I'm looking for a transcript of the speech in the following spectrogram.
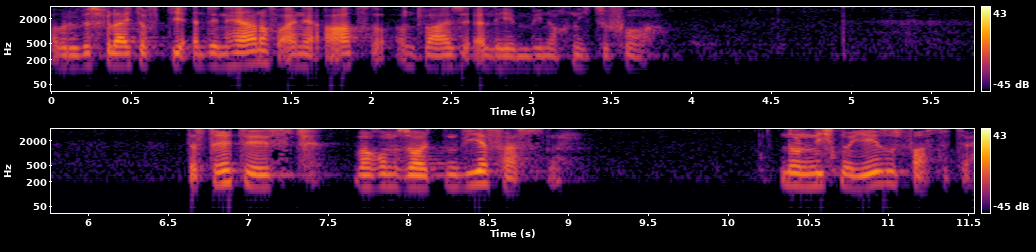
aber du wirst vielleicht die, den Herrn auf eine Art und Weise erleben wie noch nie zuvor. Das dritte ist, warum sollten wir fasten? Nun, nicht nur Jesus fastete.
